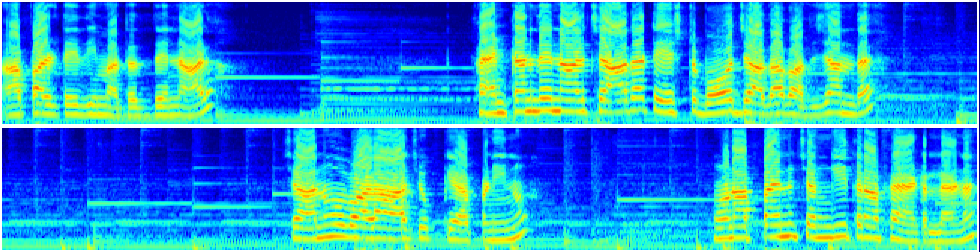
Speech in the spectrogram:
ਆ ਪਲਟੇ ਦੀ ਮਦਦ ਦੇ ਨਾਲ। ਫੈਂਟਣ ਦੇ ਨਾਲ ਚਾਹ ਦਾ ਟੇਸਟ ਬਹੁਤ ਜ਼ਿਆਦਾ ਵੱਧ ਜਾਂਦਾ ਹੈ। ਚਾਹ ਨੂੰ ਉਬਾਲਾ ਆ ਚੁੱਕਿਆ ਆਪਣੀ ਨੂੰ। ਹੁਣ ਆਪਾਂ ਇਹਨੂੰ ਚੰਗੀ ਤਰ੍ਹਾਂ ਫੈਂਟ ਲੈਣਾ।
